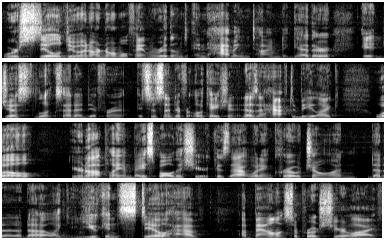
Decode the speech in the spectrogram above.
we're still doing our normal family rhythms and having time together. It just looks at a different, it's just a different location. It doesn't have to be like, well, you're not playing baseball this year because that would encroach on da da da da. Like mm-hmm. you can still have a balanced approach to your life,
